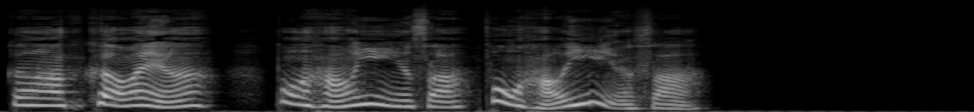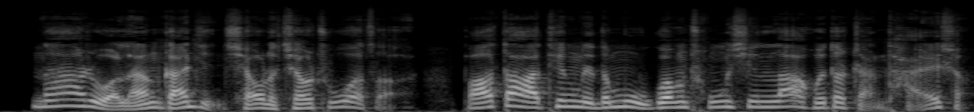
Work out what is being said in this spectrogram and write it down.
各各位啊，不好意思，不好意思。那若兰赶紧敲了敲桌子，把大厅里的目光重新拉回到展台上。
